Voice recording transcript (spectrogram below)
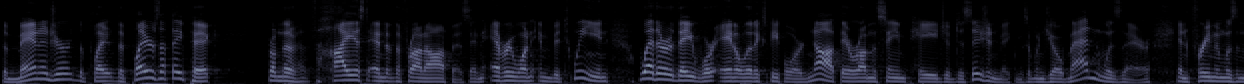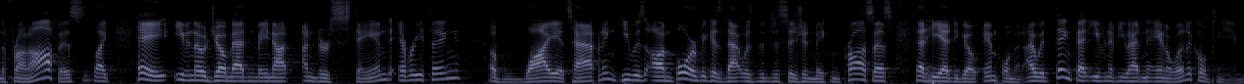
the manager, the player, the players that they pick from the highest end of the front office and everyone in between, whether they were analytics people or not, they were on the same page of decision making. So when Joe Maddon was there and Friedman was in the front office, like, hey, even though Joe Maddon may not understand everything of why it's happening, he was on board because that was the decision making process that he had to go implement. I would think that even if you had an analytical team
